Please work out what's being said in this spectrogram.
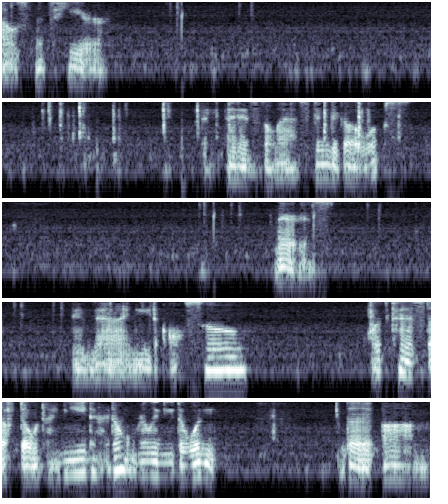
else that's here. And it's the last thing to go. Whoops. There it is. And that I need also. What kind of stuff don't I need? I don't really need the wooden, the, um,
